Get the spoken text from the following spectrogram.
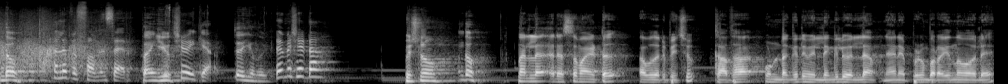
എന്തോ? നല്ല പെർഫോമൻസ് ആയിരുന്നു. താങ്ക് യു ചോദിക്കാം. ചെയ്യുന്നു രമേശ് ചേട്ടാ വിഷ്ണു എന്തോ? നല്ല രസമായിട്ട് അവതരിപ്പിച്ചു. കഥ ഉണ്ടെങ്കിലും ഇല്ലെങ്കിലും എല്ലാം ഞാൻ എപ്പോഴും പറയുന്ന പോലെ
